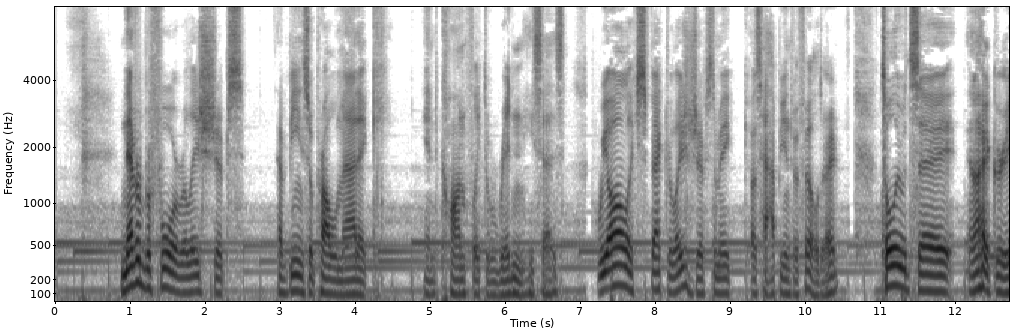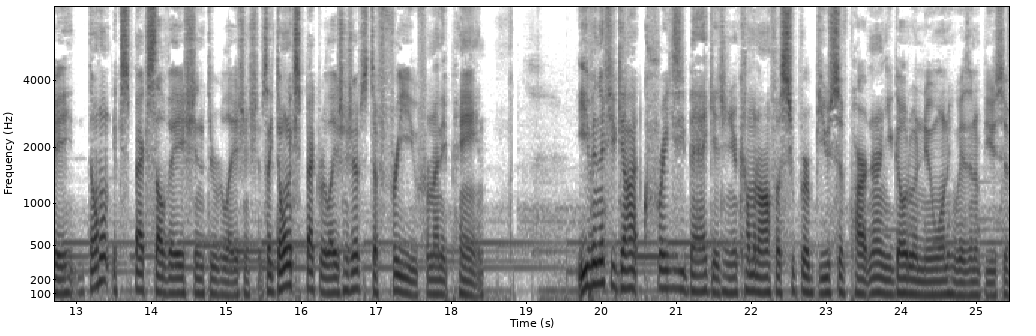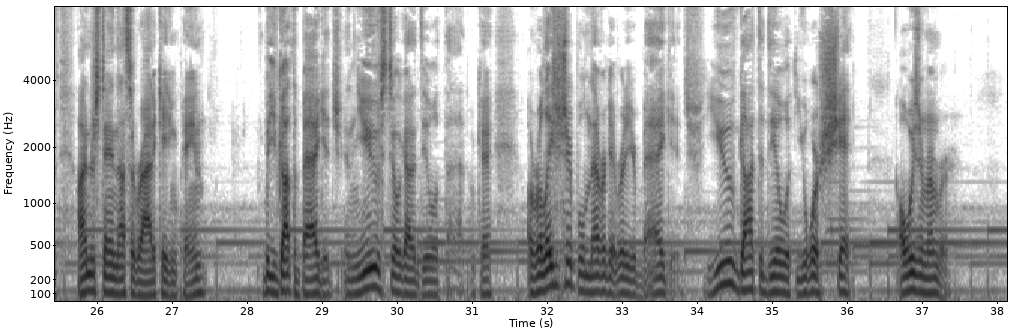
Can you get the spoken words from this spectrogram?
Never before relationships have been so problematic and conflict ridden, he says. We all expect relationships to make us happy and fulfilled, right? Tolle would say, and I agree, don't expect salvation through relationships. Like, don't expect relationships to free you from any pain. Even if you got crazy baggage and you're coming off a super abusive partner and you go to a new one who isn't abusive, I understand that's eradicating pain, but you've got the baggage and you've still got to deal with that, okay? A relationship will never get rid of your baggage. You've got to deal with your shit. Always remember,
